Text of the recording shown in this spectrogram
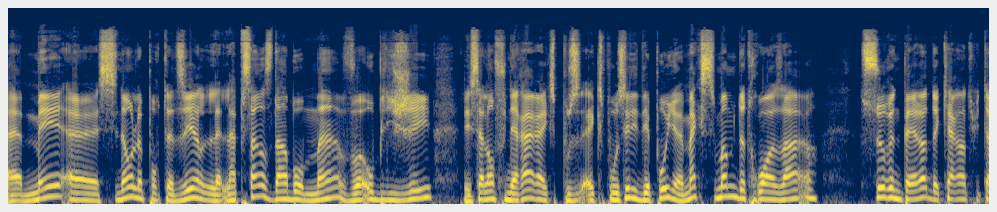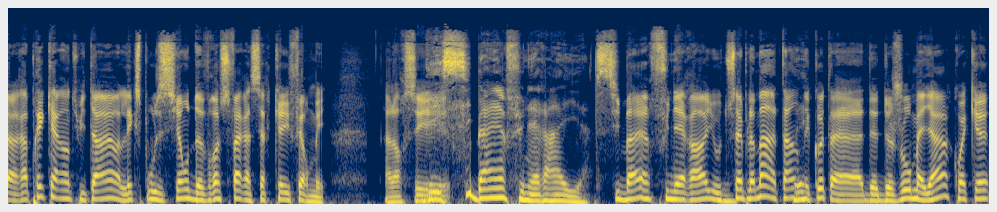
Euh, mais euh, sinon, là, pour te dire, l'absence d'embaumement va obliger les salons funéraires à exposer, exposer les dépouilles un maximum de trois heures sur une période de 48 heures. Après 48 heures, l'exposition devra se faire à cercueil fermé. Alors, c'est Des cyber-funérailles. cyber funérailles ou tout simplement attendre, Oui. écoute, à de, de jours meilleurs, quoique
